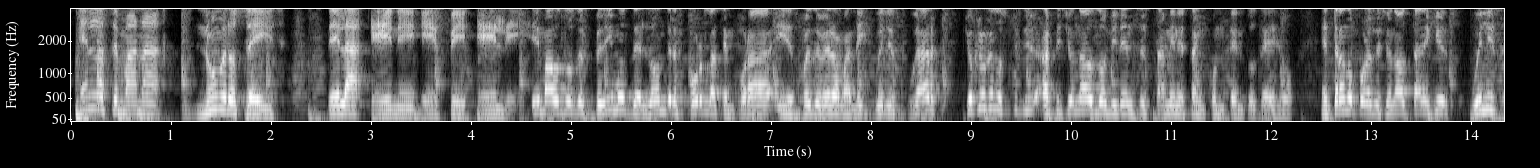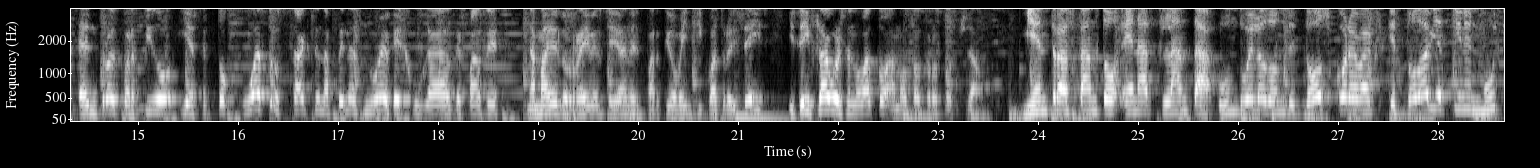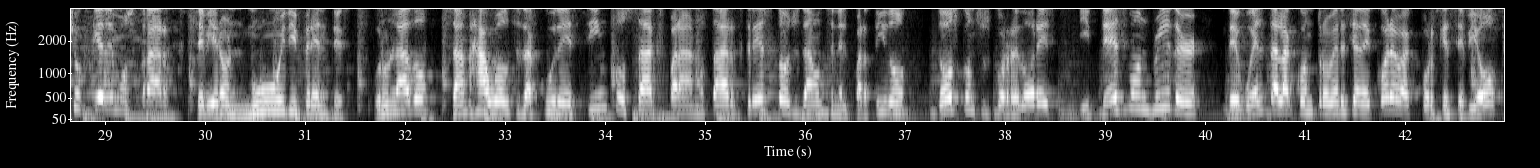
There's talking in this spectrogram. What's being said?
en la semana número 6 de la NFL. Y Maus, nos despedimos de Londres por la temporada y después de ver a Malik Willis jugar, yo creo que los aficionados londinenses también están contentos de eso. Entrando por el lesionado Tannehill, Willis entró al partido y aceptó cuatro sacks en apenas nueve jugadas de pase. Namari y los Ravens se llevan el partido 24-16 y Zay Flowers, el novato, anota otro touchdown. Mientras tanto, en Atlanta, un duelo donde dos corebacks que todavía tienen mucho que demostrar se vieron muy diferentes. Por un lado, Sam Howell se sacude cinco sacks para anotar tres touchdowns en el partido, dos con sus corredores y Desmond Reader de vuelta a la controversia de coreback porque se vio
